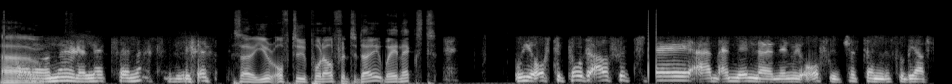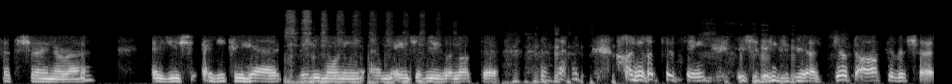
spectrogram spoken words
Um, oh, man, that's so nice. so you're off to Port Alfred today. Where next? We're off to Port Alfred today, um, and then uh, and then we're off. We've just done this will be our fifth show in a row as you sh- as you can hear, early morning um, interviews are not the are not the thing. You should interview us just after the show.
